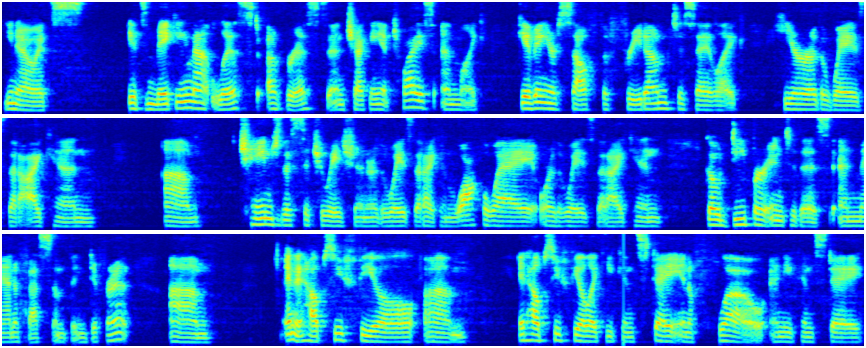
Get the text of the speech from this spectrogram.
you know, it's it's making that list of risks and checking it twice and like giving yourself the freedom to say like, here are the ways that I can um, change this situation or the ways that I can walk away or the ways that I can go deeper into this and manifest something different. Um, and it helps you feel um, it helps you feel like you can stay in a flow and you can stay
